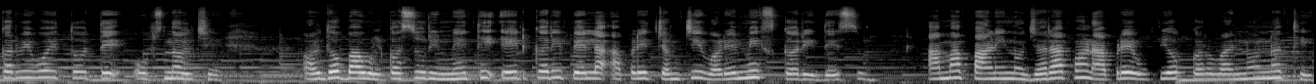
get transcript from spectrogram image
કરવી હોય તો તે ઓપ્શનલ છે. અડધો બાઉલ કસૂરી મેથી એડ કરી પહેલાં આપણે ચમચી વડે મિક્સ કરી દઈશું આમાં પાણીનો જરા પણ આપણે ઉપયોગ કરવાનો નથી.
